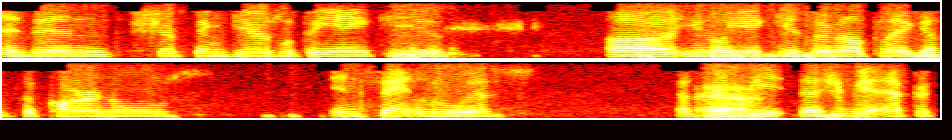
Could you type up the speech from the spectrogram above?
and then shifting gears with the Yankees. Uh, you know, Yankees they're gonna play against the Cardinals in St. Louis. That's Yeah. gonna be that should be an epic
